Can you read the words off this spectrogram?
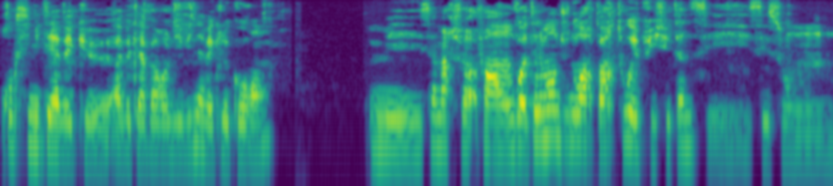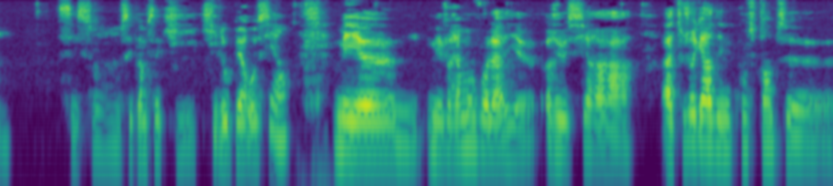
proximité avec euh, avec la parole divine, avec le Coran. Mais ça marche. Enfin, on voit tellement du noir partout et puis Shaitan c'est c'est son c'est son c'est comme ça qu'il qu'il opère aussi hein. Mais mais vraiment voilà réussir à à toujours garder une constante euh,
